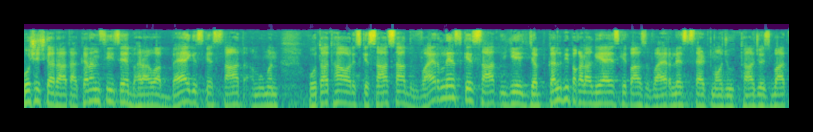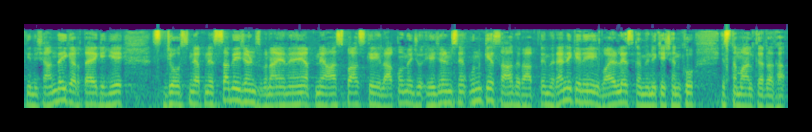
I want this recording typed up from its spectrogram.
कोशिश कर रहा था। करेंसी से भरा हुआ बैग इसके साथ अमूमन होता था और इसके साथ साथ वायरलेस के साथ ये जब कल भी पकड़ा गया इसके पास वायरलेस सेट मौजूद था, जो इस बात की निशानदेही करता है कि ये जो उसने अपने सब एजेंट्स बनाए हुए हैं, अपने अपने आसपास के इलाकों में जो एजेंट्स हैं, उनके साथ रबते में रहने के लिए वायरलेस कम्युनिकेशन को इस्तेमाल कर रहा था।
